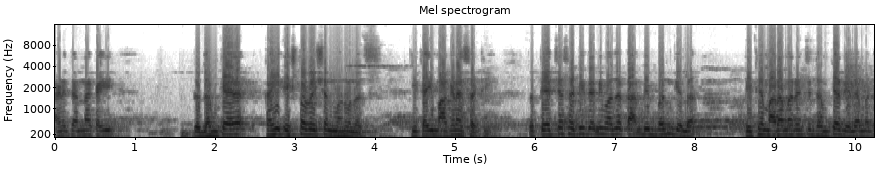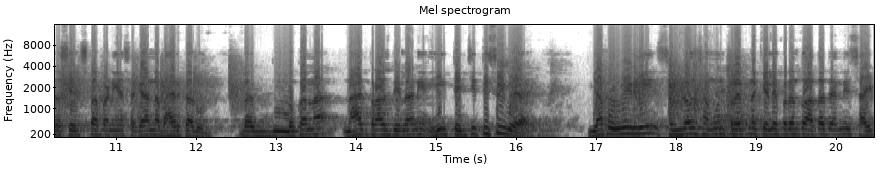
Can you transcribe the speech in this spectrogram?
आणि त्यांना काही धमक्या काही एक्स्टॉरेशन म्हणूनच. की काही मागण्यासाठी. तर त्याच्यासाठी त्यांनी माझं काम बी बंद केलं. तिथे मारामाऱ्याची धमक्या दिल्या. माझा सेल्फ स्टाफ आणि या सगळ्यांना बाहेर काढून. ब- लोकांना नाहक त्रास दिला आणि ही त्यांची तिसरी वेळ आहे. यापूर्वी मी समजावून सांगून प्रयत्न केले परंतु आता त्यांनी साईट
